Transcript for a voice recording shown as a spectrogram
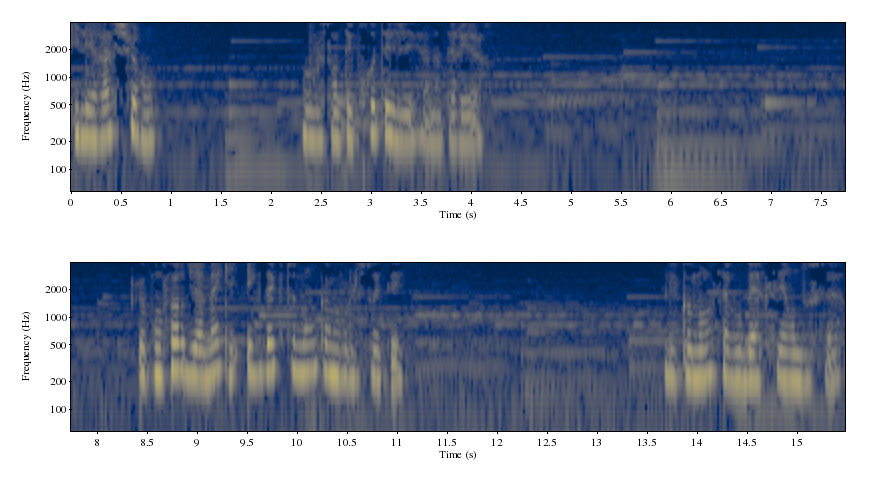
Il est rassurant. Vous vous sentez protégé à l'intérieur. Le confort du hamac est exactement comme vous le souhaitez. Il commence à vous bercer en douceur.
